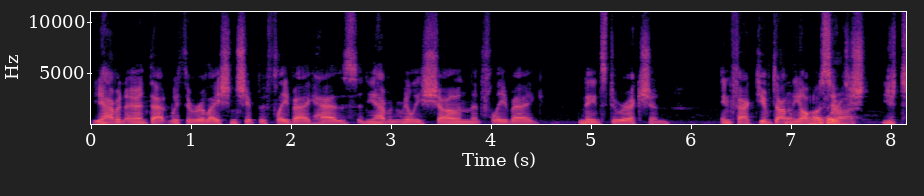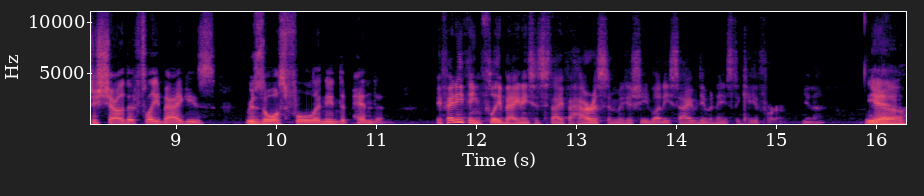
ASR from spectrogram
You haven't earned that with the relationship that Fleabag has, and you haven't really shown that Fleabag needs direction. In fact, you've done the opposite think- to, sh- to show that Fleabag is resourceful and independent. If anything, Fleabag needs to stay for Harrison because she bloody saved him and needs to care for him. You know. yeah, Yeah.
